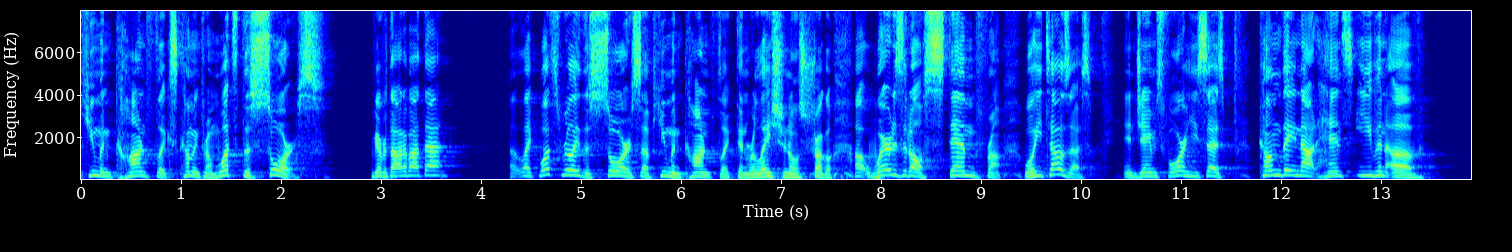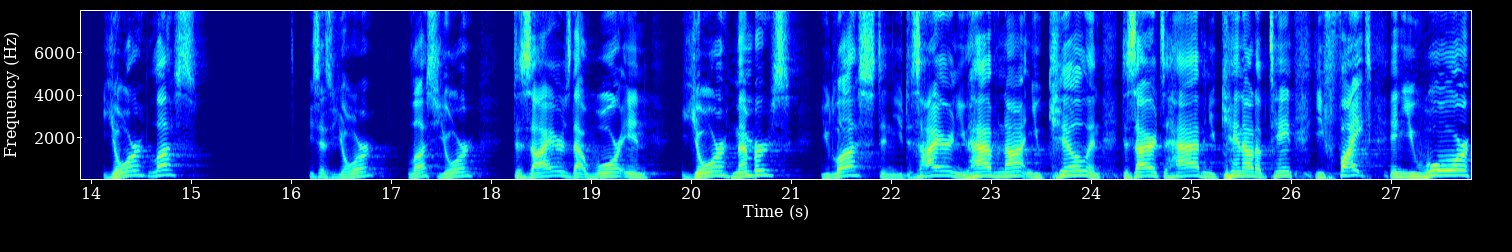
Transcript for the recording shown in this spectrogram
human conflicts coming from? What's the source? Have you ever thought about that? Uh, Like, what's really the source of human conflict and relational struggle? Uh, where does it all stem from? Well, he tells us in James 4, he says, Come they not hence even of your lusts? He says, Your lusts, your desires that war in your members. You lust and you desire and you have not, and you kill and desire to have and you cannot obtain. You fight and you war,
